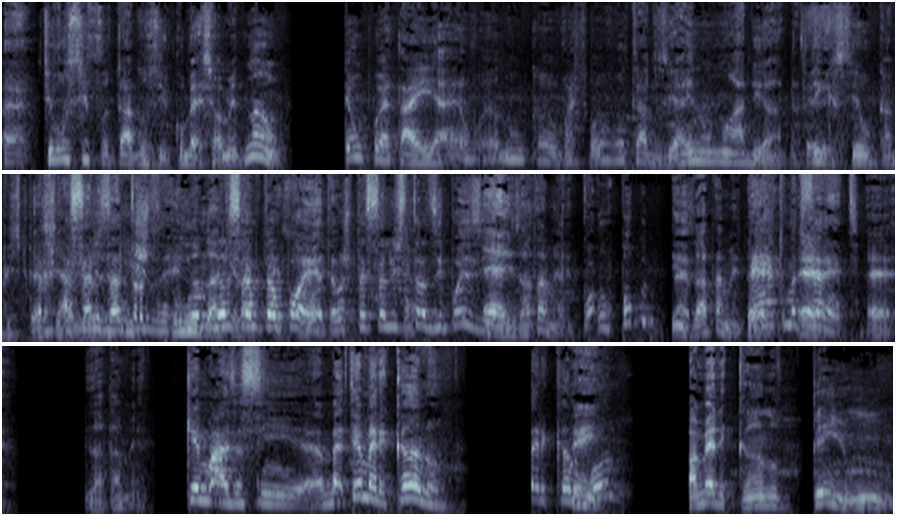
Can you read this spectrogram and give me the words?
É. Se você for traduzir comercialmente, não. Tem um poeta aí, eu, eu nunca eu gosto, eu vou traduzir, aí não, não adianta. Tem Entendi. que ser um cara Cara especialista. especializado em traduzir. Ele não, não necessariamente é um poeta, é um especialista em traduzir poesia. É, exatamente. Um pouco. É, Exatamente. perto, é, mas é, diferente. É, exatamente. que mais, assim? é, Tem americano? Americano Tem. bom? Americano tem um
